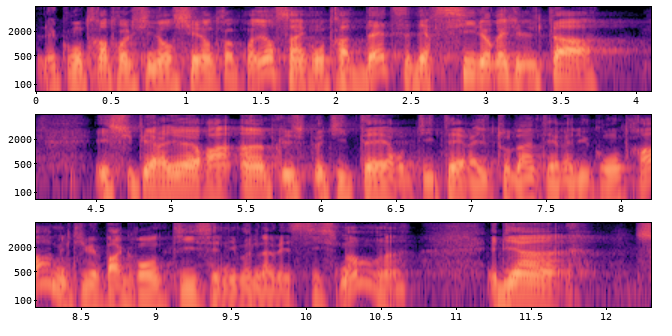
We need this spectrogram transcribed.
le contrat entre le financier et l'entrepreneur, c'est un contrat de dette, c'est-à-dire si le résultat est supérieur à 1 plus petit r, où petit r est le taux d'intérêt du contrat, multiplié par grand I, c'est le niveau de l'investissement, hein, eh bien, ce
